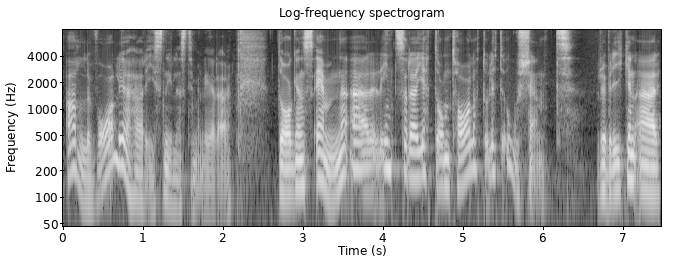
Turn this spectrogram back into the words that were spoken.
allvarliga här i Snillen stimulerar. Dagens ämne är inte sådär jätteomtalat och lite okänt. Rubriken är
